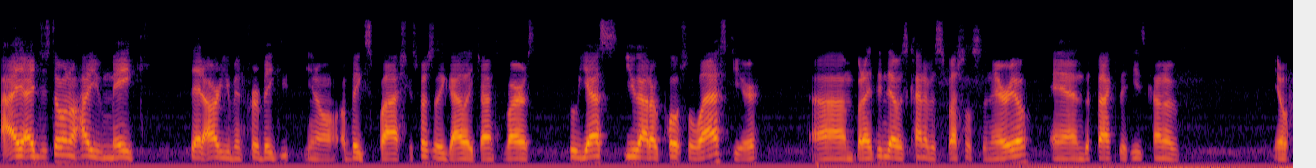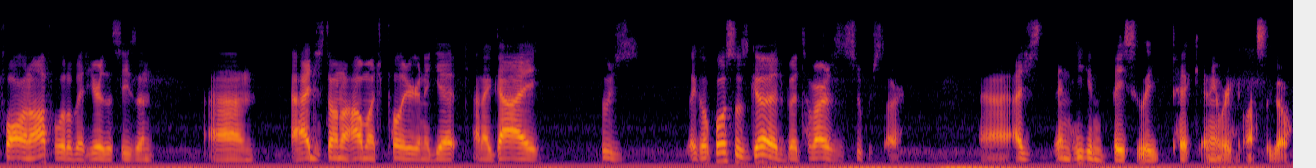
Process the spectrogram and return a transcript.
I, I just don't know how you make that argument for a big you know a big splash, especially a guy like John Tavares, who yes you got Okposo last year, um, but I think that was kind of a special scenario, and the fact that he's kind of you know fallen off a little bit here this season. Um, I just don't know how much pull you're going to get on a guy who's like Okposo's good, but Tavares is a superstar. Uh, I just and he can basically pick anywhere he wants to go.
